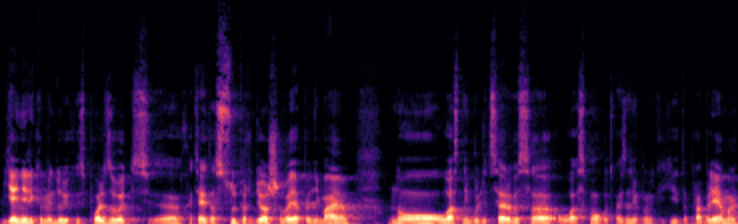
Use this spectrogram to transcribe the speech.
Я не рекомендую их использовать, э, хотя это супер дешево, я понимаю, но у вас не будет сервиса, у вас могут возникнуть какие-то проблемы,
